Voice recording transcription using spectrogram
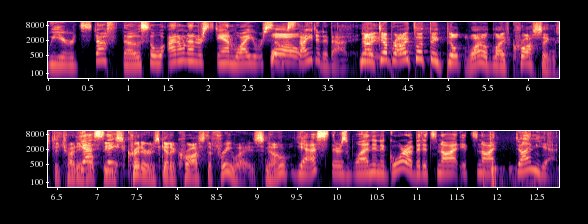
weird stuff though, so I don't understand why you were so Well- excited about it. Now, Deborah, I thought they built wildlife crossings to try to help Yes, they- these critters get across the freeways. No, Yes, there's one in Agoura, but it's not it's not done yet.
